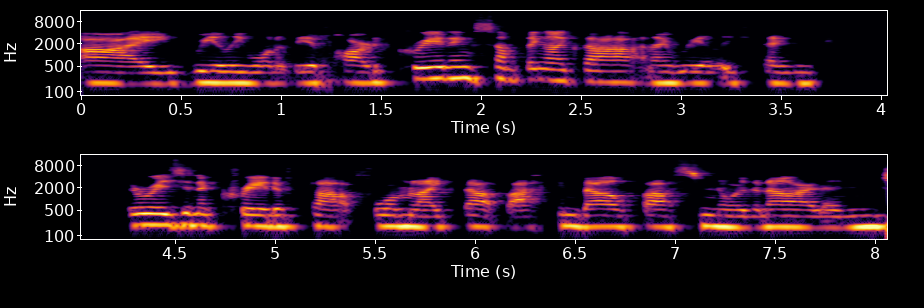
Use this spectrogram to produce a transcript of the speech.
I really want to be a part of creating something like that. And I really think there isn't a creative platform like that back in Belfast in Northern Ireland.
